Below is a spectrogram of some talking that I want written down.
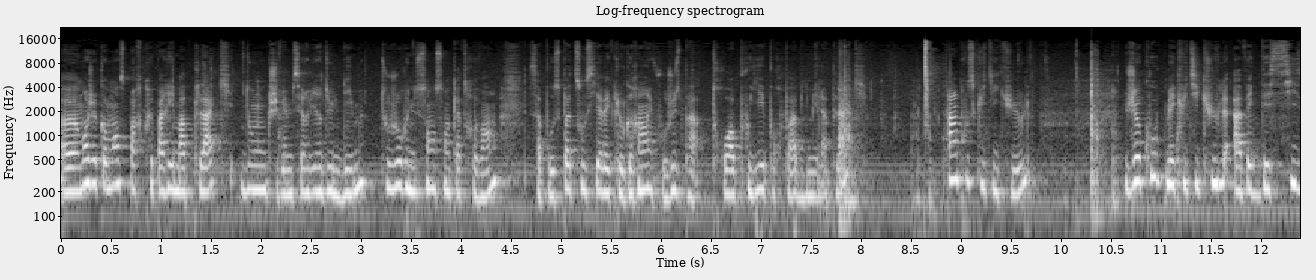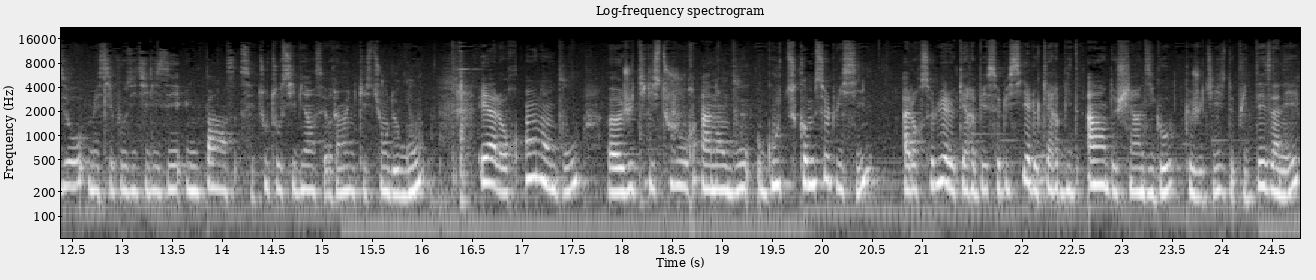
Euh, moi je commence par préparer ma plaque, donc je vais me servir d'une lime, toujours une 100-180. Ça pose pas de souci avec le grain, il faut juste pas trop appuyer pour pas abîmer la plaque. Un pouce cuticule, je coupe mes cuticules avec des ciseaux, mais si vous utilisez une pince, c'est tout aussi bien, c'est vraiment une question de goût. Et alors en embout, euh, j'utilise toujours un embout goutte comme celui-ci. Alors celui est le celui-ci est le Carbide 1 de chez Indigo que j'utilise depuis des années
